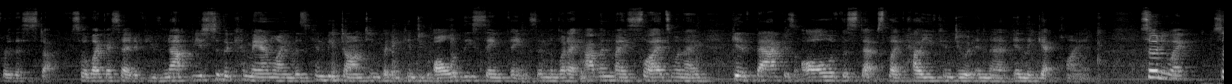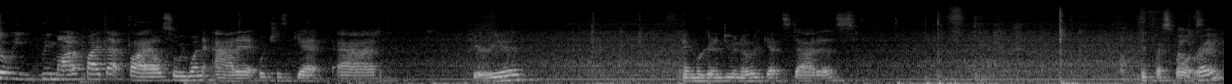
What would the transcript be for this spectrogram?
for this stuff. So like I said, if you're not used to the command line, this can be daunting, but you can do all of these same things. And what I have in my slides when I give back is all of the steps, like how you can do it in the, in the git client. So anyway, so we, we modified that file, so we want to add it, which is git add period. And we're going to do another git status. If I spell it right.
